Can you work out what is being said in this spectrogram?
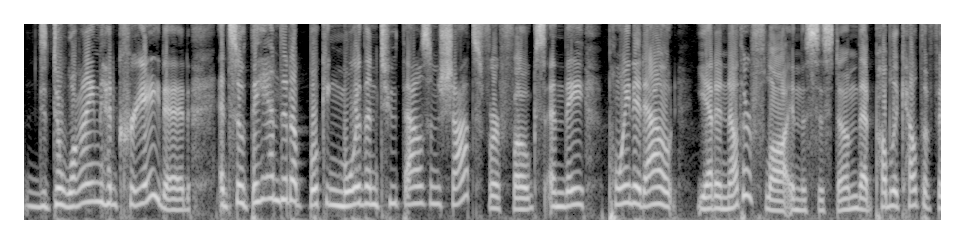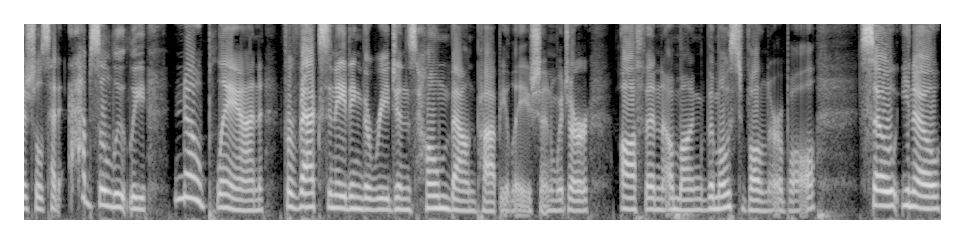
DeWine had created. And so they ended up booking more than 2,000 shots for folks, and they pointed out yet another flaw in the system that public health officials had absolutely no plan for vaccinating the region's homebound population, which are often among the most vulnerable. So, you know,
